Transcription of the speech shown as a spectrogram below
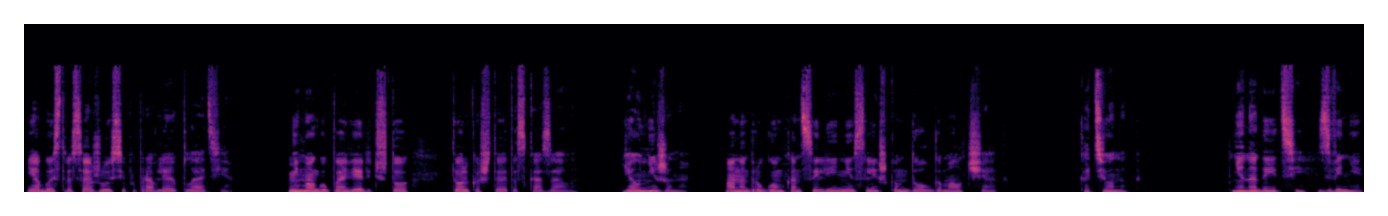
Я быстро сажусь и поправляю платье. Не могу поверить, что только что это сказала. Я унижена, а на другом конце линии слишком долго молчат. Котенок, Мне надо идти, извини.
